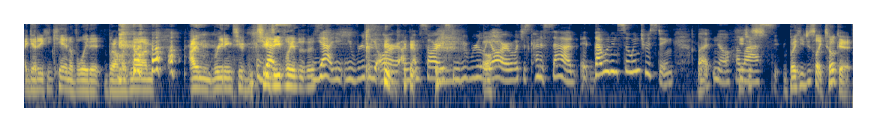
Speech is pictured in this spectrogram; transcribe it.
i get it he can't avoid it but i'm like no i'm i'm reading too too Yes, deeply into this Yeah, you, you really are. I'm, I'm sorry, Steve. You really Oh. are, which is kind of sad. It, that would have been so interesting. But no, he alas. just but he just like took it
